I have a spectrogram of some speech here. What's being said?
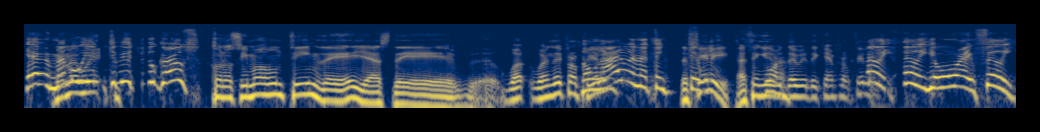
Yeah, remember Remember we we- interviewed two girls? Conocimos un team de ellas de what were they from Long Philly? Island, I think. De Philly. I think it- they, they came from Philly. Philly, Philly, you were right, Philly.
